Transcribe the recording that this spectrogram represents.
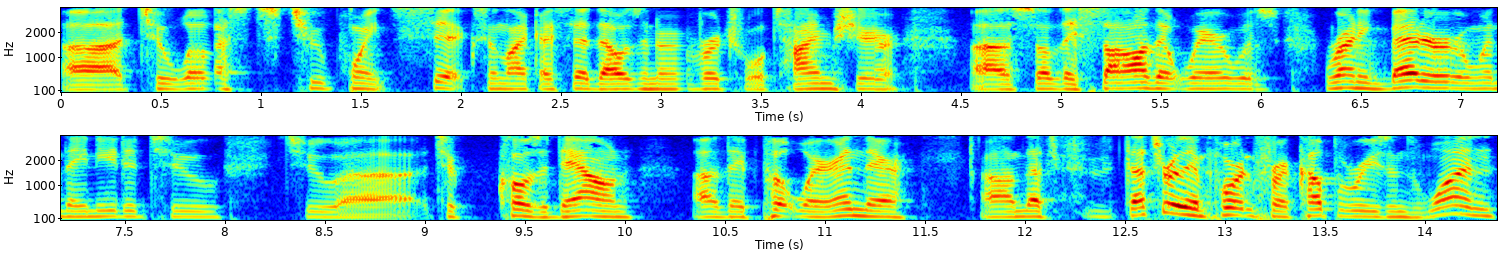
uh, to West's 2.6, and like I said, that was in a virtual timeshare. Uh, so they saw that Ware was running better, and when they needed to to uh, to close it down, they put Ware in there. Um, that's that's really important for a couple reasons. One,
